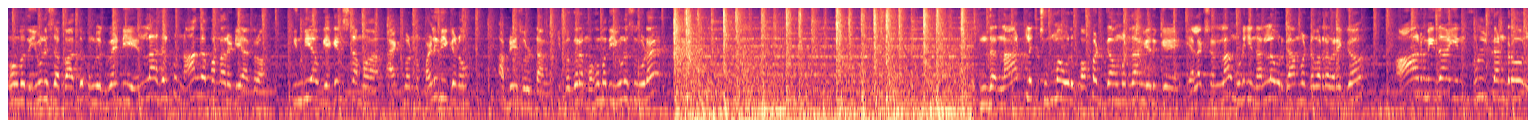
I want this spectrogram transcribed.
முகமது யூனிஸை பார்த்து உங்களுக்கு வேண்டிய எல்லா ஹெல்ப்பும் நாங்கள் பண்ண ரெடி ஆகிறோம் இந்தியாவுக்கு எகென்ஸ்ட் நம்ம ஆக்ட் பண்ணணும் பழுதிக்கணும் அப்படின்னு சொல்லிட்டாங்க. இப்போ இருக்கிற முகமது யூனிஸ் கூட இந்த நாட்டில் சும்மா ஒரு பப்பட் கவர்மெண்ட் தாங்க இருக்கு. எலெக்ஷன்லாம் முடிஞ்சு நல்ல ஒரு கவர்மெண்ட் வர்ற வரைக்கும் ஆர்மி தான் இன் ஃபுல் கண்ட்ரோல்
